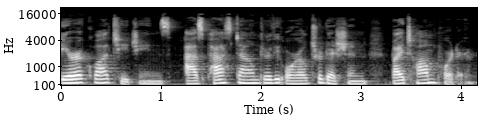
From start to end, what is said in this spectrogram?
Iroquois Teachings as Passed Down Through the Oral Tradition by Tom Porter.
